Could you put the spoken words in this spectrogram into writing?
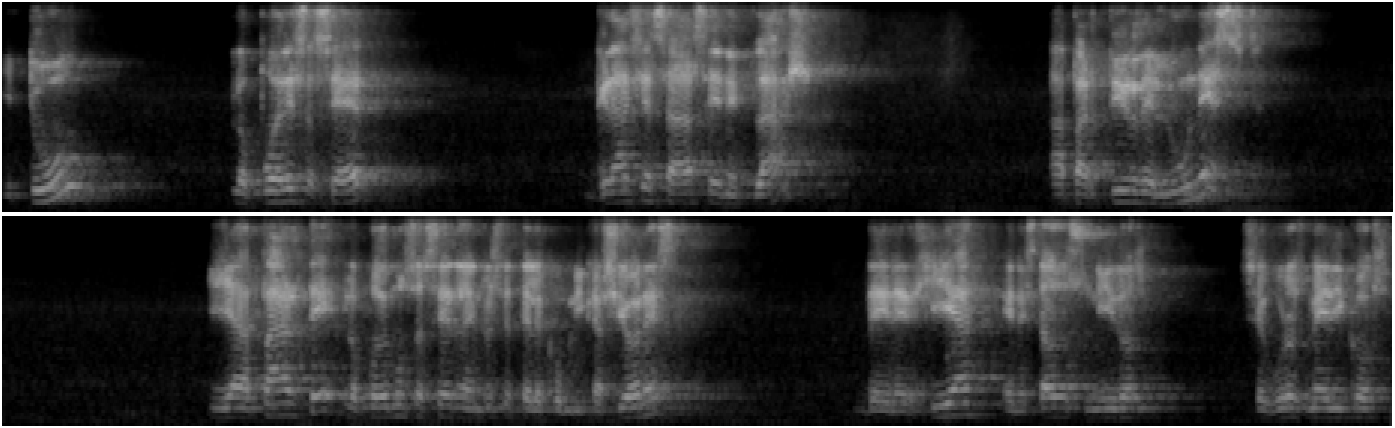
Y tú lo puedes hacer gracias a ACN Flash a partir del lunes. Y aparte lo podemos hacer en la industria de telecomunicaciones de energía en Estados Unidos, seguros médicos.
